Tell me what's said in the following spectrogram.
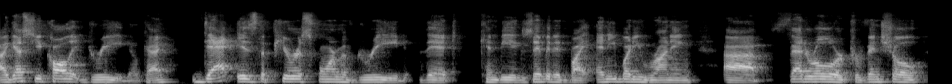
I guess you call it greed. Okay. Debt is the purest form of greed that can be exhibited by anybody running a federal or provincial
